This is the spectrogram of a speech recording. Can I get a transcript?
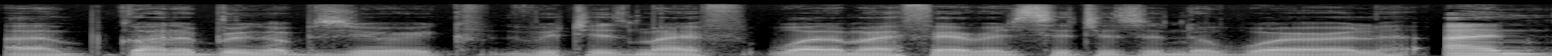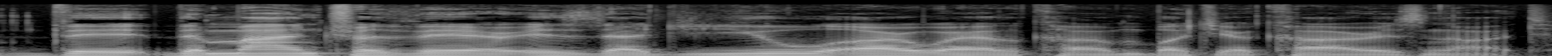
I'm going to bring up Zurich, which is my one of my favorite cities in the world. And the, the mantra there is that you are welcome, but your car is not.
